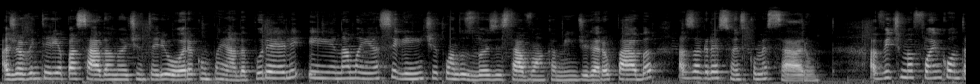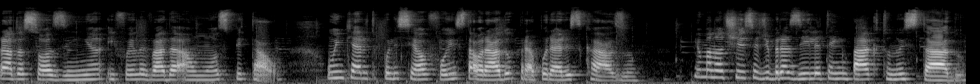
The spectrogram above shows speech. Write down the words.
A jovem teria passado a noite anterior acompanhada por ele e na manhã seguinte, quando os dois estavam a caminho de Garopaba, as agressões começaram. A vítima foi encontrada sozinha e foi levada a um hospital. Um inquérito policial foi instaurado para apurar esse caso. E uma notícia de Brasília tem impacto no estado.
